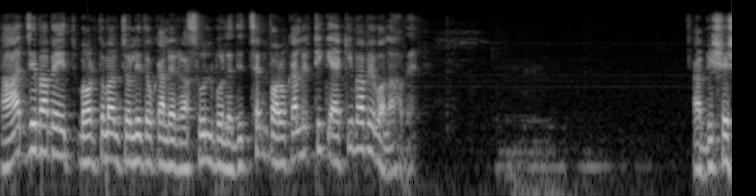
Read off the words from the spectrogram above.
আজ যেভাবে বর্তমান চলিতকালের রাসুল বলে দিচ্ছেন পরকালের ঠিক একইভাবে বলা হবে। আর বিশেষ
